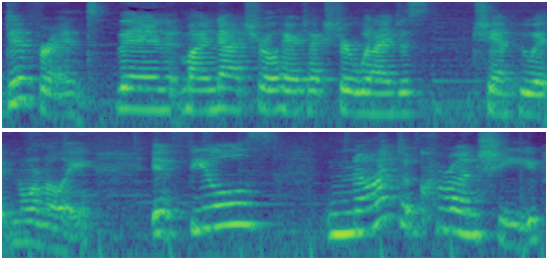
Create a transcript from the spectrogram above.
different than my natural hair texture when I just shampoo it normally. It feels not crunchy,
